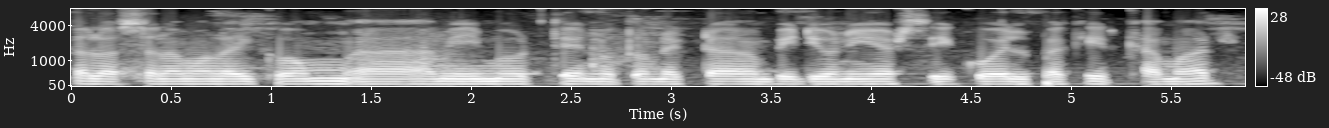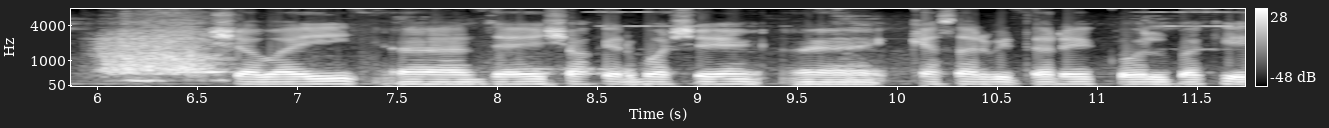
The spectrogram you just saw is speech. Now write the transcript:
হ্যালো, আসসালামু আলাইকুম। আমি এই মুহূর্তে নতুন একটা ভিডিও নিয়ে আসছি, কোয়েল পাখির খামার। সবাই যে শখের বসে ক্যাসার ভিতরে কোয়েল পাখি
